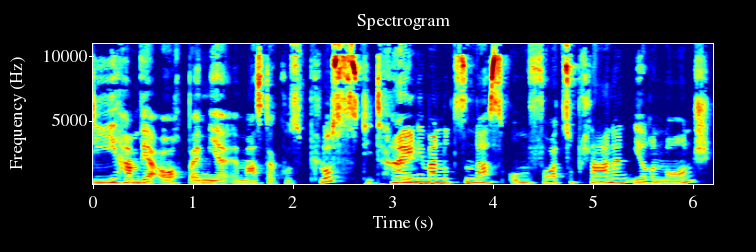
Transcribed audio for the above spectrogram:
Die haben wir auch bei mir im Masterkurs Plus. Die Teilnehmer nutzen das, um vorzuplanen, ihren Launch.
